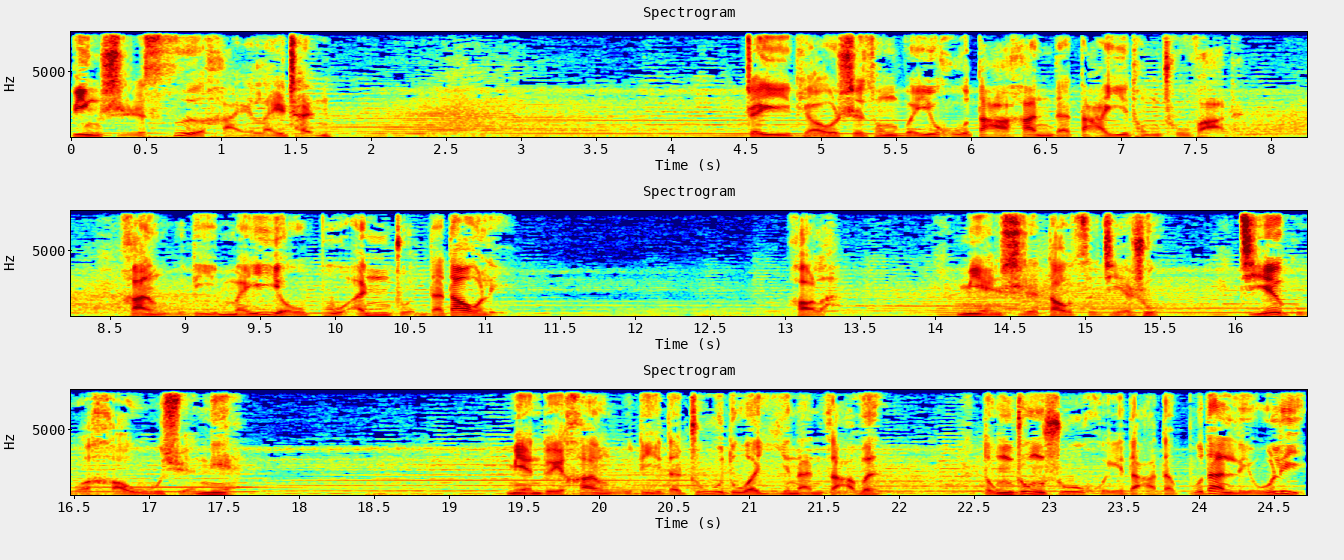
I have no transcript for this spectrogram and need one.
并使四海来臣。这一条是从维护大汉的大一统出发的，汉武帝没有不恩准的道理。好了，面试到此结束，结果毫无悬念。面对汉武帝的诸多疑难杂问，董仲舒回答的不但流利，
